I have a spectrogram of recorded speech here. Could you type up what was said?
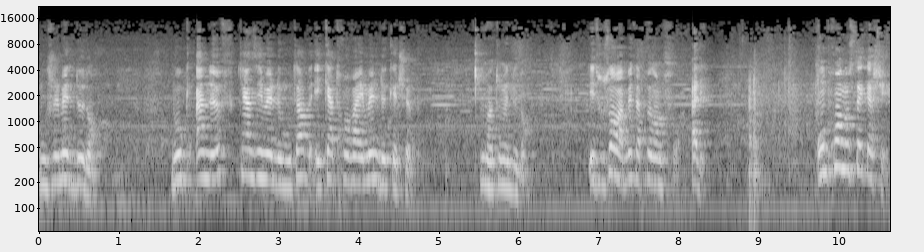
Donc je vais le mettre dedans. Donc un œuf, 15 ml de moutarde et 80 ml de ketchup. On va tout mettre dedans. Et tout ça, on va mettre après dans le four. Allez. On prend nos steaks hachés.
